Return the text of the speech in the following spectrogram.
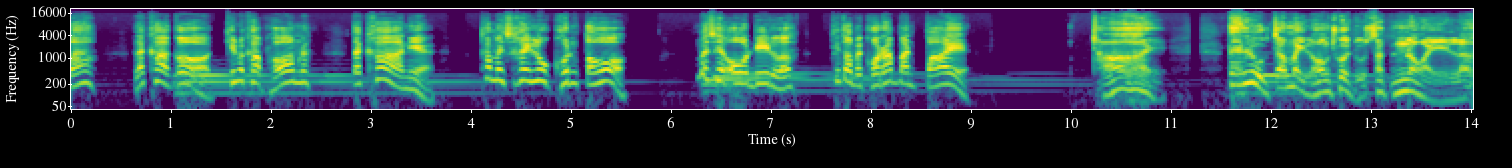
แล้ว และข้าก็คิดว่าข้าพร้อมนะ แต่ข้าเนี่ย ข้าไม่ใช่ลูกคนโต ไม่ใช่โอดินเหรอ ที่ต้องเป็นคนรับมันไป ใช่ แต่ลูกจะไม่ลองช่วยดูสักหน่อยเหรอ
